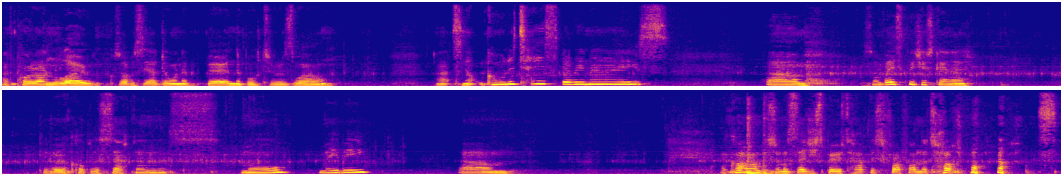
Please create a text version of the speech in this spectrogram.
I've put it on low because obviously I don't want to burn the butter as well. That's not going to taste very nice. Um, so I'm basically just going to give it a couple of seconds more, maybe. Um, I can't remember someone said you're supposed to have this froth on the top so,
